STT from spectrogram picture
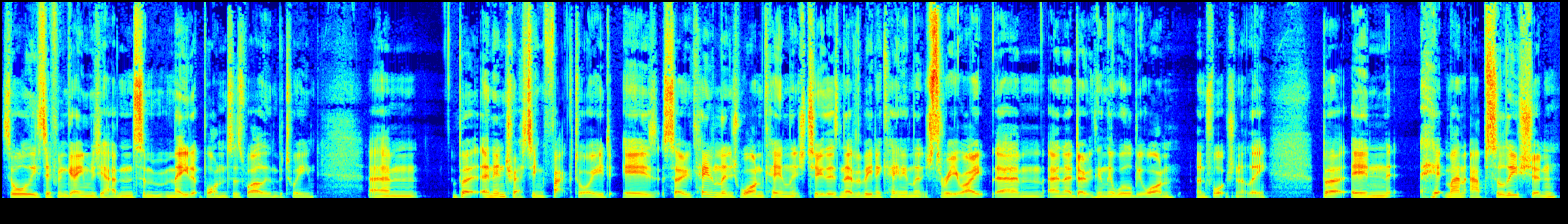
So all these different games you had, and some made up ones as well in between. Um, but an interesting factoid is so Kane Lynch one, Kane and Lynch two. There's never been a Kane Lynch three, right? Um, and I don't think there will be one, unfortunately. But in Hitman Absolution,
